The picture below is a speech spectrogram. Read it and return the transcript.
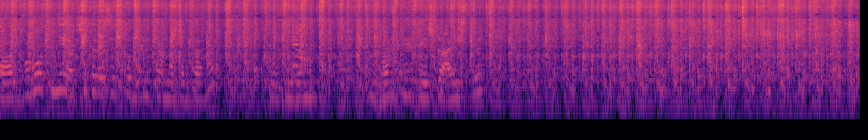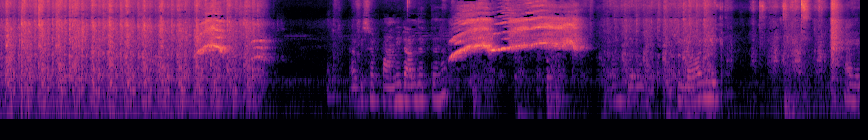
और बहुत ही अच्छी तरह से इसको मेल्ट करना पड़ता है। तो एकदम उभर के टेस्ट आई पे। अब इसमें पानी डाल देते हैं। और ये और ये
